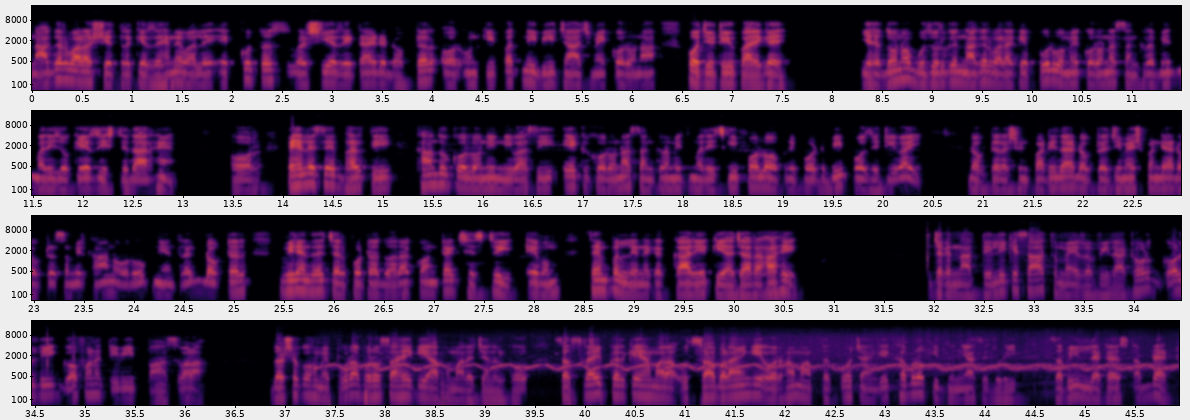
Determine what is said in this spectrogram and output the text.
नागरवाड़ा क्षेत्र के रहने वाले इकतीस वर्षीय रिटायर्ड डॉक्टर और उनकी पत्नी भी जाँच में कोरोना पॉजिटिव पाए गए। यह दोनों बुज़ुर्ग नागरवाड़ा के पूर्व में कोरोना संक्रमित मरीजों के रिश्तेदार हैं और पहले से भर्ती खांदू कॉलोनी निवासी एक कोरोना संक्रमित मरीज़ की फॉलोअप रिपोर्ट भी पॉजिटिव आई। Doctor Ashwin Patidar, doctor Jimesh Pandya, doctor Sameer Khan और उप नियंत्रक डॉक्टर वीरेंद्र चरपोटा द्वारा कॉन्टैक्ट हिस्ट्री एवं सैंपल लेने का कार्य किया जा रहा है। जगन्नाथ तेली के साथ मैं रवि राठौड़ गोल्डी गोफन टीवी बांसवाड़ा। दर्शकों, हमें पूरा भरोसा है कि आप हमारे चैनल को सब्सक्राइब करके हमारा उत्साह बढ़ाएँगे और हम आप तक पहुंचाएँगे खबरों की दुनिया से जुड़ी सभी लेटेस्ट अपडेट।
